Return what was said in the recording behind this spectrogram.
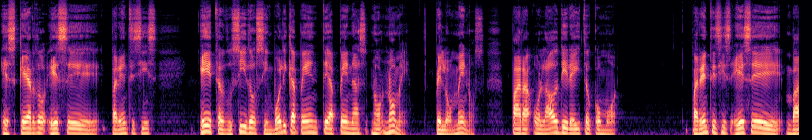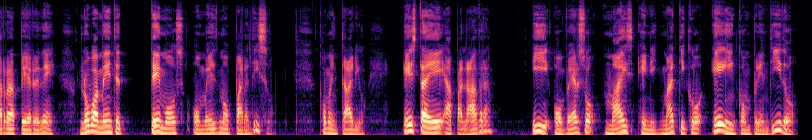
izquierdo, ese paréntesis, he traducido simbólicamente apenas no nome, pelo menos, para o lado derecho como paréntesis S barra PRD. Nuevamente temos o mesmo paradiso. Comentario. Esta es a palabra y o verso más enigmático e incomprendido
